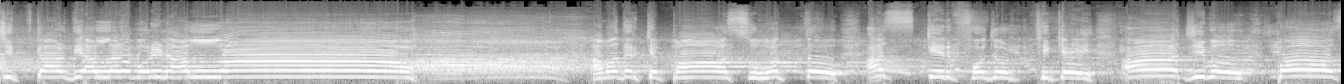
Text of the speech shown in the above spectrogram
চিৎকার দিয়ে আল্লাহরে বলি না, আল্লাহ। আমাদেরকে পাঁচ ওয়াক্ত আজকের ফজর থেকে আজীব পাঁচ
